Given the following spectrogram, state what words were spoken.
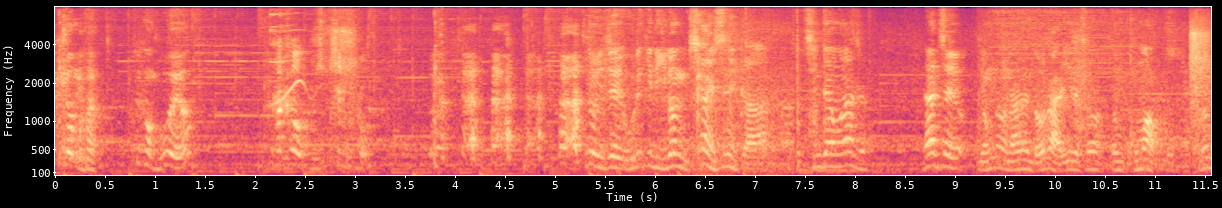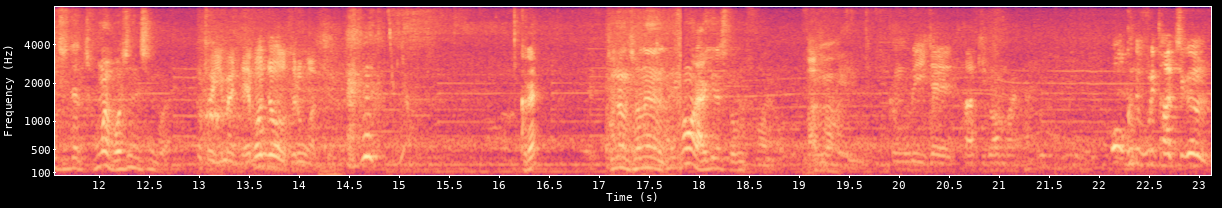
잠깐만. 잠깐 뭐예요? 카카오 97%. 또 이제 우리끼리 이런 시간 있으니까 진대 한번 하자. 난 진짜 영롱아 나는 너를 알게 돼서 너무 고마웠고 넌 진짜 정말 멋있는 친구야. 저 이 말 네 번 정도 들은 것 같아요. 그래? 준영 저는 형을 알게 돼서 너무 좋아요. 맞아. 그럼 우리 이제 다 기도 한번 할까요? 어, 근데 우리 다 지금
